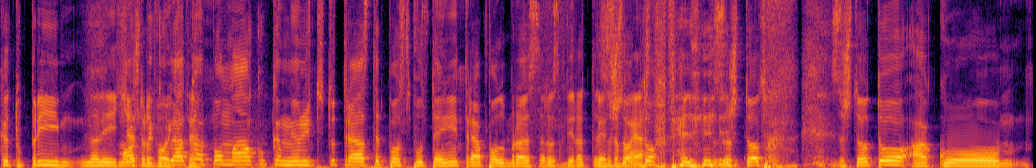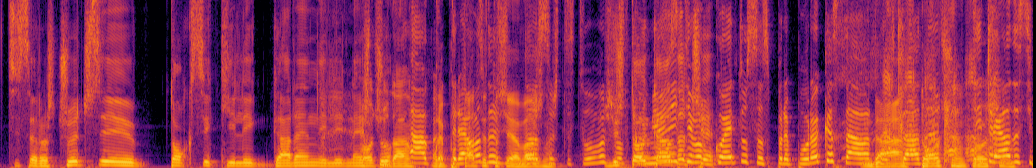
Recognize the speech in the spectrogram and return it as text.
като при нали, може би когато е по-малко комюнитито, трябва да сте по-сплотени и трябва по-добре да се разбирате. Те са бая защото, спотели. защото, защото ако ти се разчуе, че си токсик или гаден или нещо, Точно да, А, ако трябва да, ти е да съществуваш Виж, в комьюнити, че- в което с препоръка стават Да, нещата, точно, ти точно. трябва да си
